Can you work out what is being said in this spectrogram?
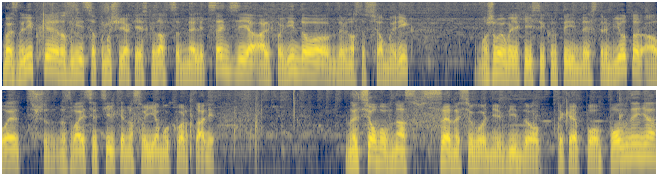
без наліпки, розуміється, тому що, як я і сказав, це не ліцензія, альфа-відео, 97 рік. Можливо, якийсь і крутий дистриб'ютор, але що називається тільки на своєму кварталі. На цьому в нас все на сьогодні відео таке поповнення.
